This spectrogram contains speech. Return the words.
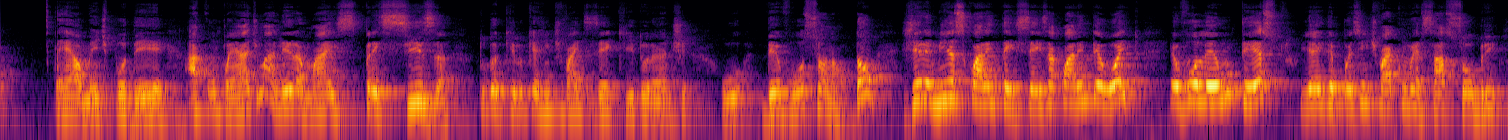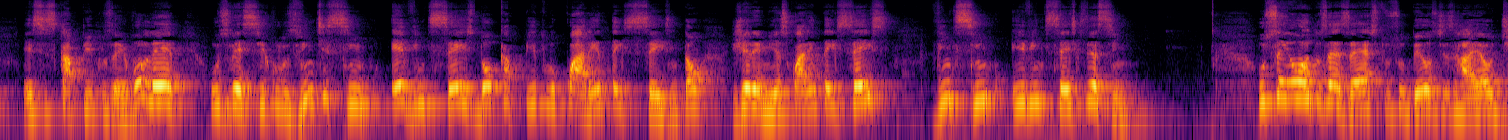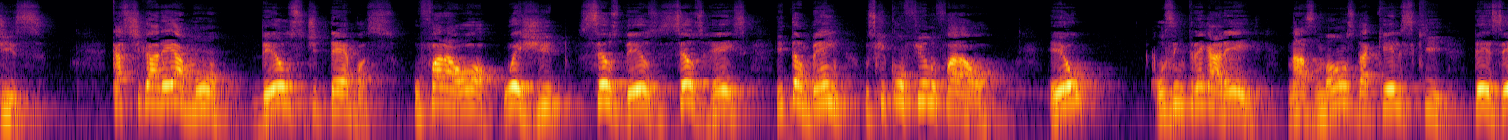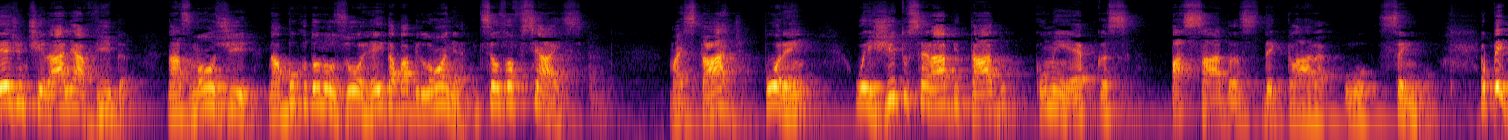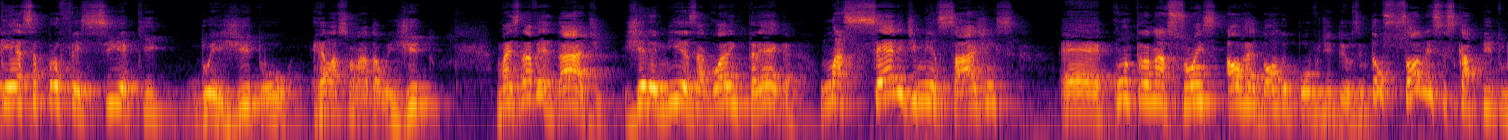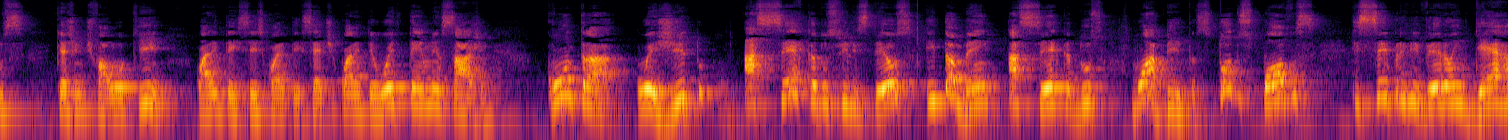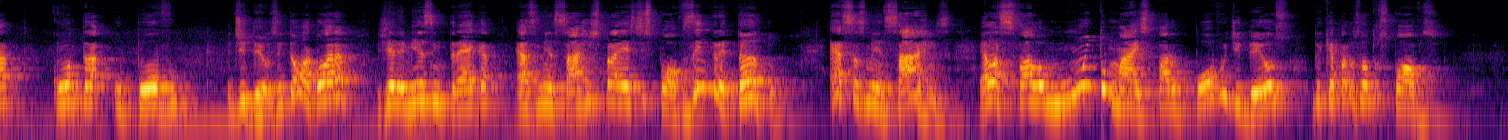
realmente poder acompanhar de maneira mais precisa tudo aquilo que a gente vai dizer aqui durante o devocional. Então, Jeremias 46 a 48, eu vou ler um texto e aí depois a gente vai conversar sobre esses capítulos aí. Eu vou ler os versículos 25 e 26 do capítulo 46. Então, Jeremias 46, 25 e 26, que diz assim: O Senhor dos exércitos, o Deus de Israel, diz: Castigarei Amon, Deus de Tebas, o Faraó, o Egito, seus deuses, seus reis e também os que confiam no Faraó. Eu os entregarei nas mãos daqueles que desejam tirar-lhe a vida, nas mãos de Nabucodonosor, rei da Babilônia, e de seus oficiais. Mais tarde, porém, o Egito será habitado como em épocas passadas, declara o Senhor. Eu peguei essa profecia aqui do Egito, ou relacionada ao Egito, mas na verdade, Jeremias agora entrega uma série de mensagens é, contra nações ao redor do povo de Deus. Então, só nesses capítulos que a gente falou aqui, 46, 47 e 48, tem a mensagem contra o Egito, acerca dos filisteus e também acerca dos moabitas, todos povos que sempre viveram em guerra contra o povo de Deus. Então agora Jeremias entrega as mensagens para esses povos. Entretanto, essas mensagens, elas falam muito mais para o povo de Deus do que para os outros povos.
